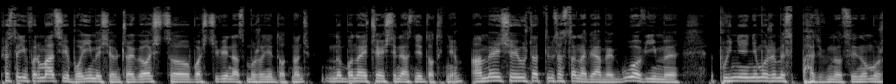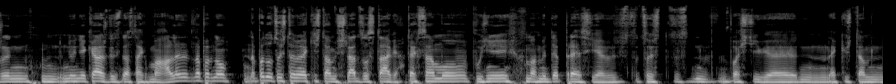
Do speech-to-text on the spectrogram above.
Przez te informacje boimy się czegoś, co właściwie nas może nie dotknąć, no bo najczęściej nas nie dotknie, a my się już nad tym zastanawiamy, głowimy, później nie możemy spać w nocy, no może no nie każdy z nas nas tak ma, ale na pewno, na pewno coś tam, jakiś tam ślad zostawia. Tak samo później mamy depresję, co jest właściwie jakieś tam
